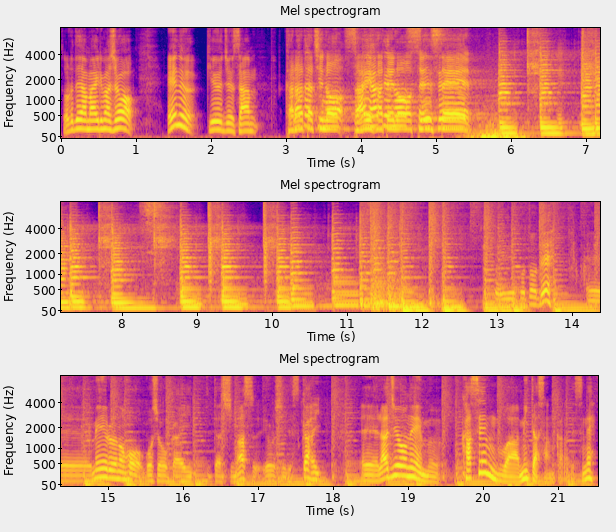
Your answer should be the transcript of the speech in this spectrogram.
それでは参りましょう。N93 からたちの最果ての先生。ということで、えーメールの方ご紹介いたします。よろしいですか、はい。えーラジオネーム河川部は三田さんからですね、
